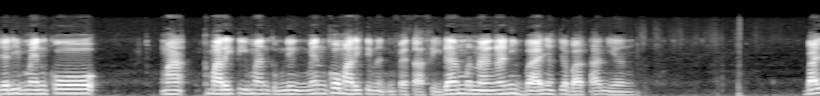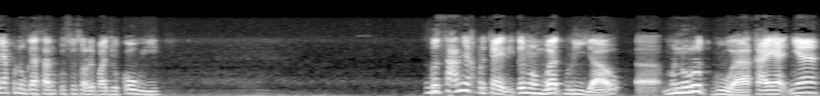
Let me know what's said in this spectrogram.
jadi Menko Ma kemaritiman kemudian Menko Maritim dan Investasi dan menangani banyak jabatan yang banyak penugasan khusus oleh Pak Jokowi. Besarnya kepercayaan itu membuat beliau uh, menurut gua kayaknya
